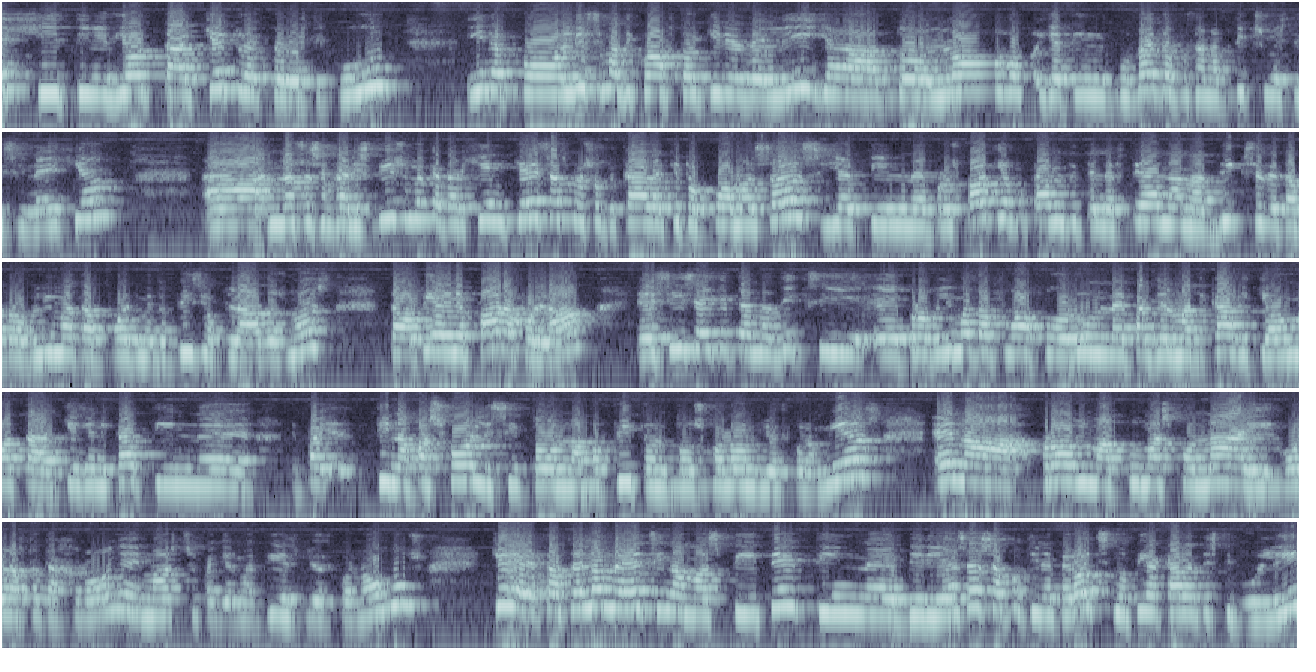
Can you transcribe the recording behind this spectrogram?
έχει την ιδιότητα και του εκπαιδευτικού. Είναι πολύ σημαντικό αυτό κύριε Δελή για, το λόγο, για την κουβέντα που θα αναπτύξουμε στη συνέχεια να σας ευχαριστήσουμε καταρχήν και εσάς προσωπικά αλλά και το κόμμα σας για την ε, προσπάθεια που κάνετε τελευταία να αναδείξετε τα προβλήματα που αντιμετωπίζει ο κλάδος μας, τα οποία είναι πάρα πολλά εσείς έχετε αναδείξει ε, προβλήματα που αφορούν επαγγελματικά δικαιώματα και γενικά την, ε, την απασχόληση των αποφύτων των σχολών βιοθηκονομίας. Ένα πρόβλημα που μας πονάει όλα αυτά τα χρόνια, εμάς τους επαγγελματίες βιοθηκονόμους. Και θα θέλαμε έτσι να μας πείτε την εμπειρία σας από την επερώτηση την οποία κάνατε στη Βουλή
